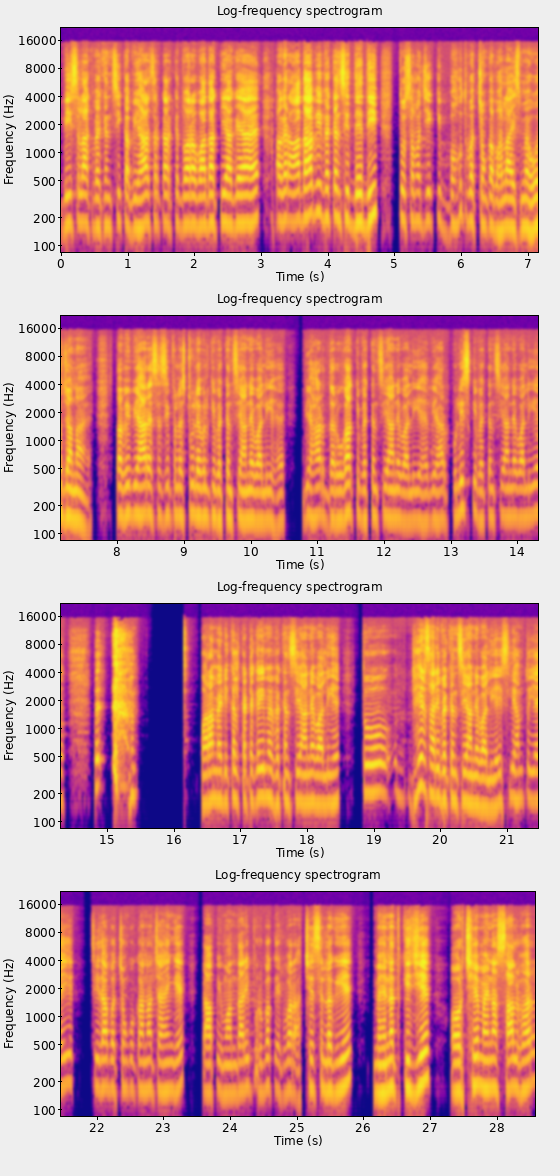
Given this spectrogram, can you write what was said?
20 लाख वैकेंसी का बिहार सरकार के द्वारा वादा किया गया है। अगर आधा भी वैकेंसी दे दी तो समझिए कि बहुत बच्चों का भला इसमें हो जाना है। तो अभी Bihar SSC plus two level की वैकेंसी आने वाली है। बिहार दरोगा की वैकेंसी आने वाली है। बिहार पुलिस की वैकेंसी आने वाली है। पैरा मेडिकल कैटेगरी में वैकेंसी आने वाली है। तो ढेर सारी वैकेंसी आने वाली है। इसलिए हम तो यही सीधा बच्चों को कहना चाहेंगे कि आप ईमानदारी पूर्वक एक बार अच्छे से लगिए मेहनत कीजिए और छः महीना साल भर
